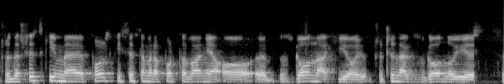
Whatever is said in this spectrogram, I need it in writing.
Przede wszystkim e, polski system raportowania o e, zgonach i o przyczynach zgonu jest,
